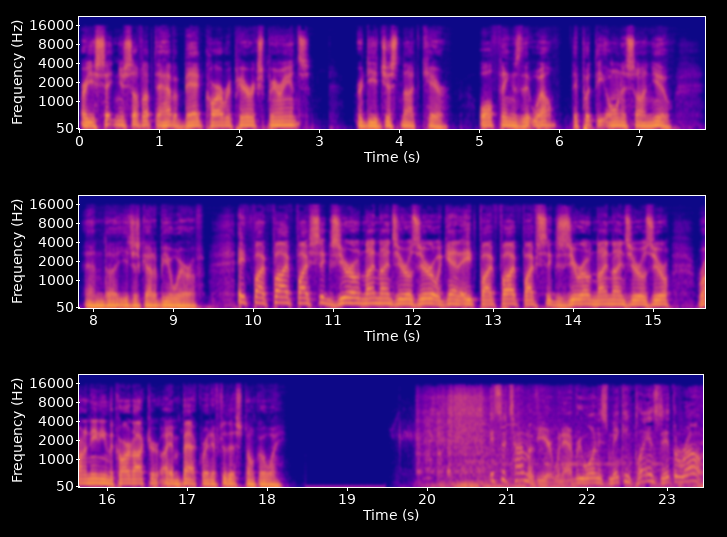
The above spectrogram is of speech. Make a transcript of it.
Are you setting yourself up to have a bad car repair experience? Or do you just not care? All things that, well, they put the onus on you, and uh, you just got to be aware of. 855 560 9900. Again, 855 560 9900. Ron Ananian, the car doctor. I am back right after this. Don't go away. It's the time of year when everyone is making plans to hit the road.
